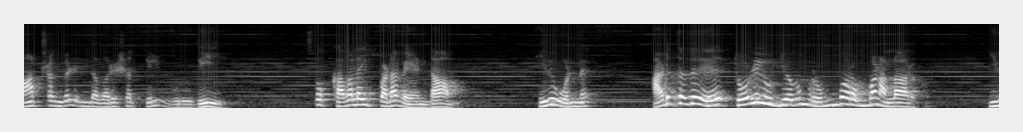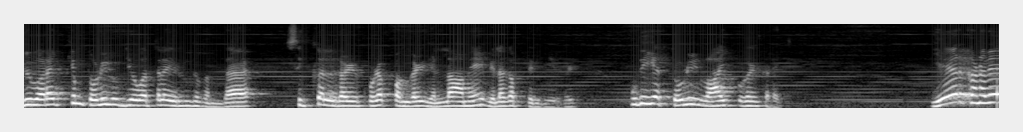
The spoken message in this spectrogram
மாற்றங்கள் இந்த வருஷத்தில் உறுதி. ஸோ கவலைப்பட வேண்டாம். இது ஒன்று அடுத்தது தொழில் உத்தியோகம் ரொம்ப ரொம்ப நல்லா இருக்கும். இதுவரைக்கும் தொழில் உத்தியோகத்தில் இருந்து வந்த சிக்கல்கள் குழப்பங்கள் எல்லாமே விலகப் பெறுவீர்கள். புதிய தொழில் வாய்ப்புகள் கிடைக்கும். ஏற்கனவே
